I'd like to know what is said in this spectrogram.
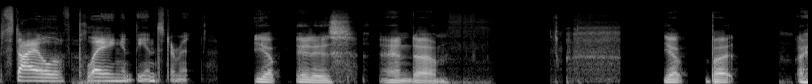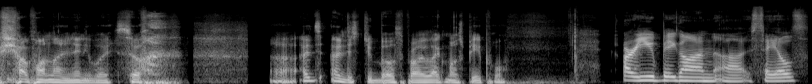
style of playing the instrument. Yep, it is. And um Yep, but I shop online anyway, so uh I I just do both probably like most people. Are you big on uh, sales?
